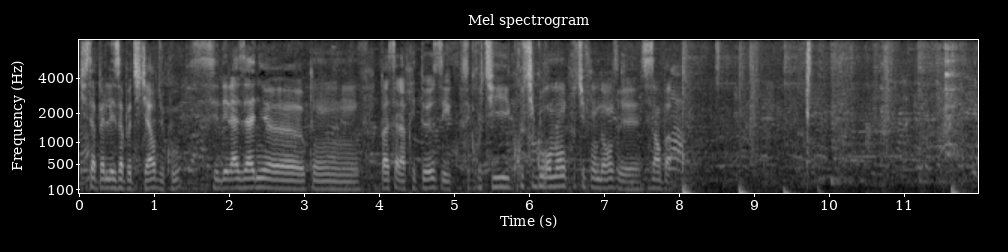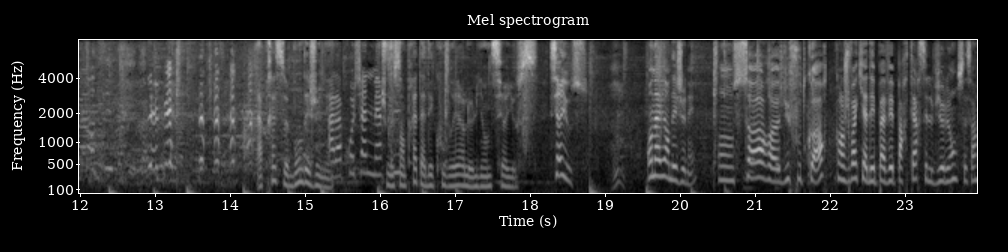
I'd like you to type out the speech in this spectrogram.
qui s'appelle Les Apothicaires du coup. C'est des lasagnes euh, qu'on passe à la friteuse c'est croustillant, croustillant gourmand, croustillant fondant, c'est c'est sympa. Après ce bon déjeuner, À la prochaine, merci. je me sens prête à découvrir le lion de Sirius. Sirius, on a bien déjeuné. On sort euh, du food court. Quand je vois qu'il y a des pavés par terre, c'est le vieux lion, c'est ça?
